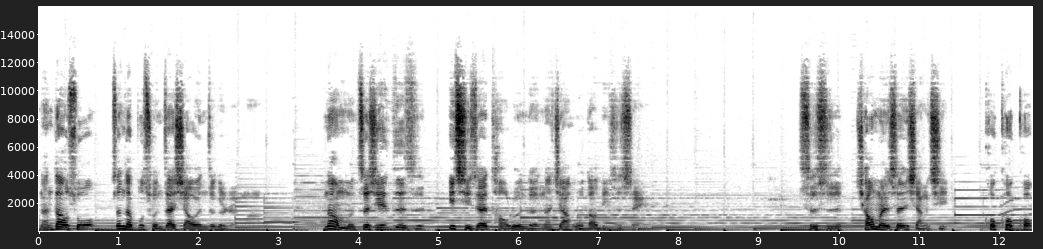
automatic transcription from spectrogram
难道说真的不存在肖恩这个人吗？那我们这些日子一起在讨论的那家伙到底是谁？此时敲门声响起，叩叩叩，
